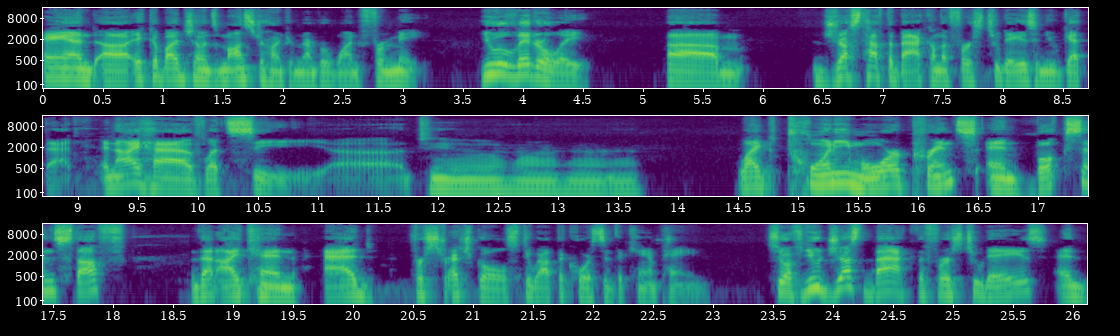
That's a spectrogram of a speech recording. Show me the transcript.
and uh, Ichabod Jones Monster Hunter, number one from me. You literally um, just have to back on the first two days and you get that. And I have, let's see, uh, two, uh, like 20 more prints and books and stuff that I can add for stretch goals throughout the course of the campaign. So if you just back the first two days and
